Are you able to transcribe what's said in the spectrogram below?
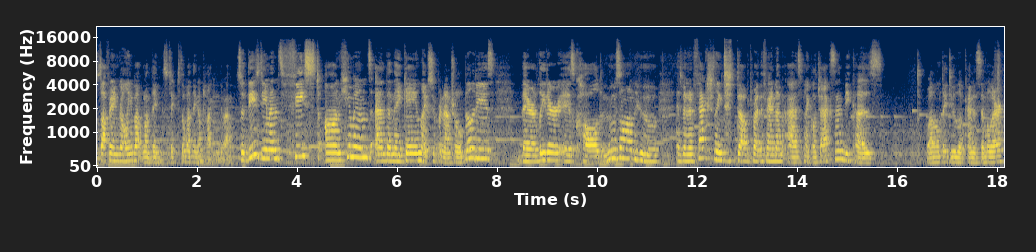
Stop fangirling about one thing. Stick to the one thing i'm talking about. So these demons feast on humans and then they gain like supernatural abilities. Their leader is called Muzan, who has been affectionately dubbed by the fandom as Michael Jackson because, well, they do look kind of similar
